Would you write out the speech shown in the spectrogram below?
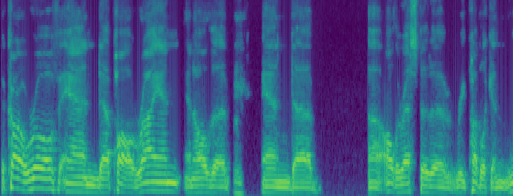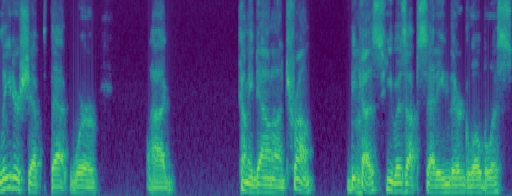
The Karl Rove and uh, Paul Ryan and all the Mm. and uh, uh, all the rest of the Republican leadership that were uh, coming down on Trump because he was upsetting their globalist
